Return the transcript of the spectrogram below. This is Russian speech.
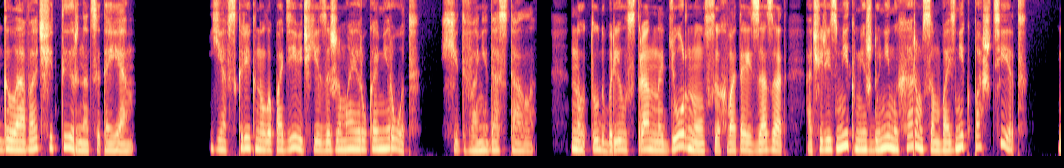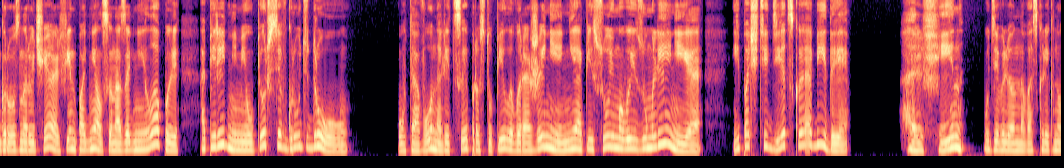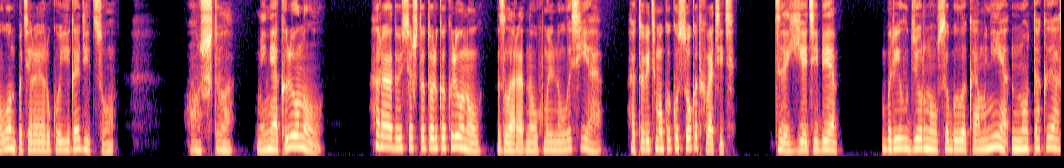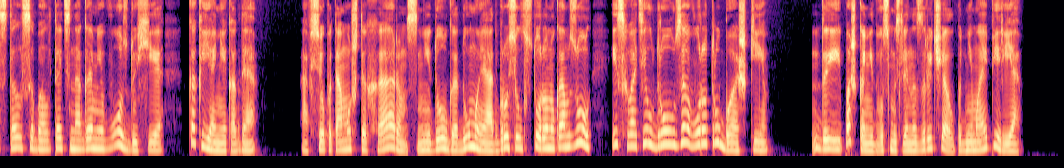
Глава 14. Я вскрикнула по девичьи, зажимая руками рот. Едва не достала. Но тут Брил странно дернулся, хватаясь за зад, а через миг между ним и Хармсом возник паштет. Грозно рыча, Альфин поднялся на задние лапы, а передними уперся в грудь Дроу. У того на лице проступило выражение неописуемого изумления и почти детской обиды. «Альфин?» — удивленно воскликнул он, потирая рукой ягодицу. «Он что, меня клюнул?» «Радуйся, что только клюнул», — злорадно ухмыльнулась я. «А то ведь мог и кусок отхватить». «Да я тебе...» Брил дернулся было ко мне, но так и остался болтать ногами в воздухе, как я некогда. А все потому, что Хармс, недолго думая, отбросил в сторону камзол и схватил Дроу за ворот рубашки. Да и Пашка недвусмысленно зарычал, поднимая перья.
